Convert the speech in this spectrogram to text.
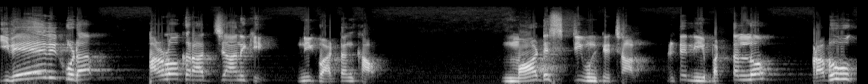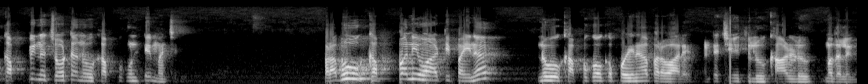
ఇవేవి కూడా పరలోక రాజ్యానికి నీకు అడ్డం కావు. మాడెస్టీ ఉంటే చాలు. అంటే నీ బట్టల్లో ప్రభువు కప్పిన చోట నువ్వు కప్పుకుంటే మంచిది. ప్రభువు కప్పని వాటిపైన నువ్వు కప్పుకోకపోయినా పర్వాలేదు. అంటే చేతులు కాళ్ళు మొదలగు.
